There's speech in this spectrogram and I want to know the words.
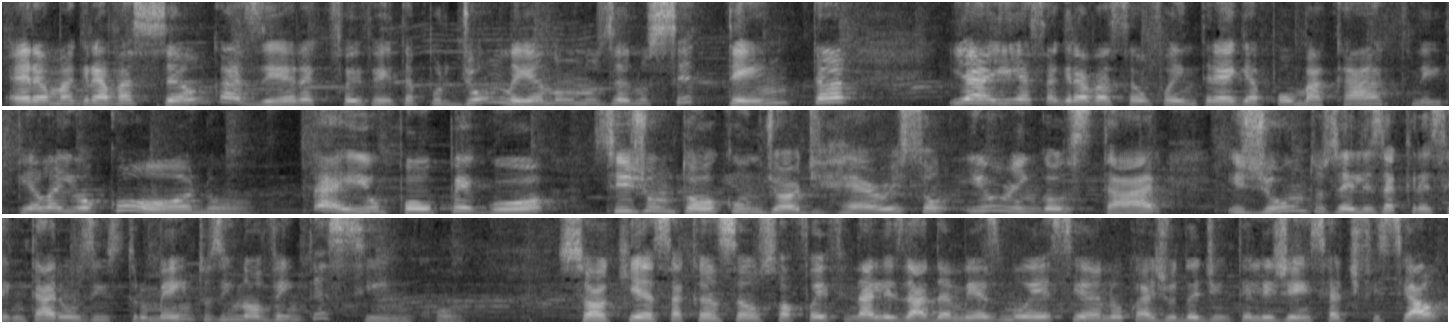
era uma gravação caseira que foi feita por John Lennon nos anos 70 e aí essa gravação foi entregue a Paul McCartney pela Yoko Ono. Daí o Paul pegou, se juntou com George Harrison e o Ringo Starr e juntos eles acrescentaram os instrumentos em 95. Só que essa canção só foi finalizada mesmo esse ano com a ajuda de inteligência artificial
